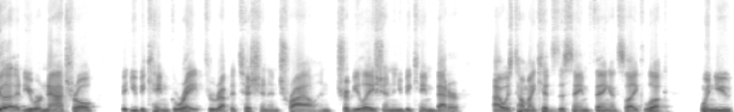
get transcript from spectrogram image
good you were natural but you became great through repetition and trial and tribulation and you became better. I always tell my kids the same thing. It's like look when you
